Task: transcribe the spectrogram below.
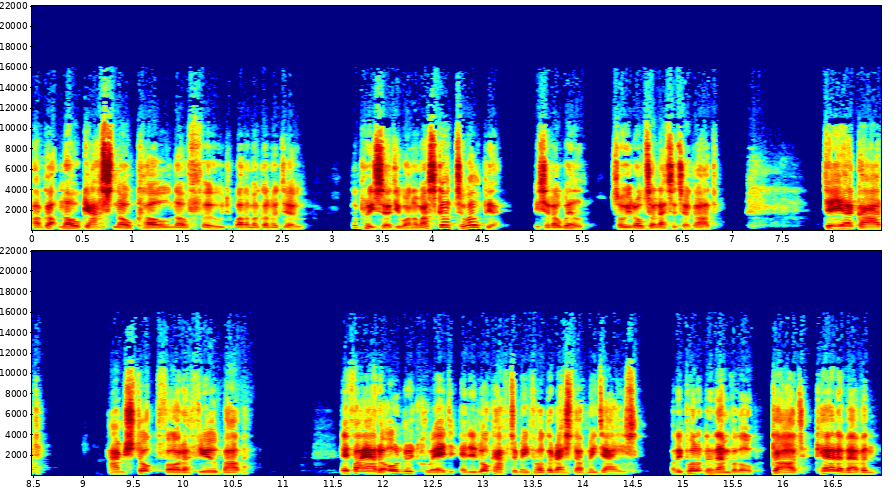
I've got no gas, no coal, no food. What am I going to do? The priest said, You want to ask God to help you? He said, I will. So he wrote a letter to God. Dear God, I'm stuck for a few bob. If I had a hundred quid, it'd look after me for the rest of my days. But he put it in an envelope. God, care of heaven,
